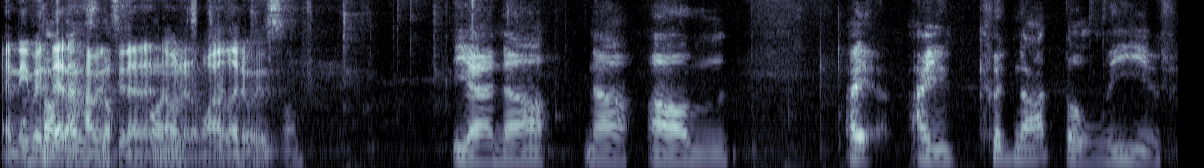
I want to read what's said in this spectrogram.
And even thought then, I haven't the seen an unknown in a while, anyways. one. Yeah, no, no. Um, I I could not believe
